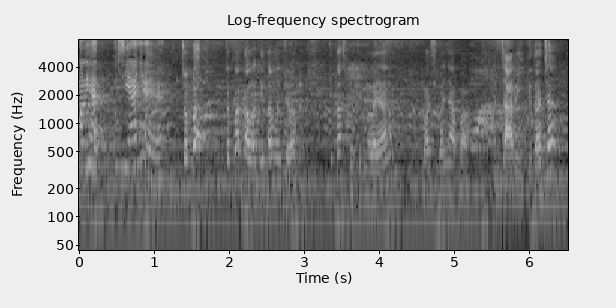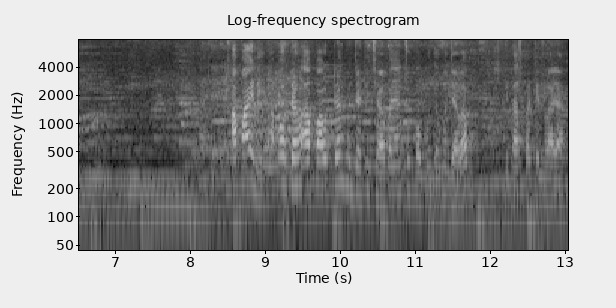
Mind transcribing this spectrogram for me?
melihat usianya ya? Coba coba kalau kita menjawab kita sebagai nelayan kewajibannya apa? Mencari gitu aja. Apa ini? Apa udah apa udah menjadi jawaban yang cukup untuk menjawab kita sebagai nelayan?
